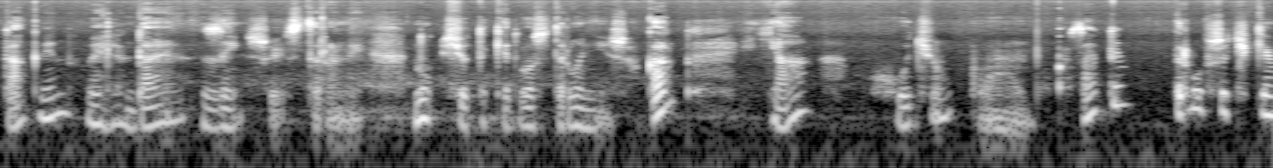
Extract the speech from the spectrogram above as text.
так він виглядає з іншої сторони. Ну, що таке двосторонній жакард, я хочу вам показати трошечки.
